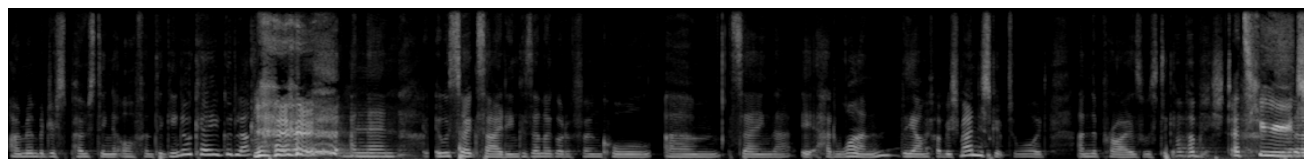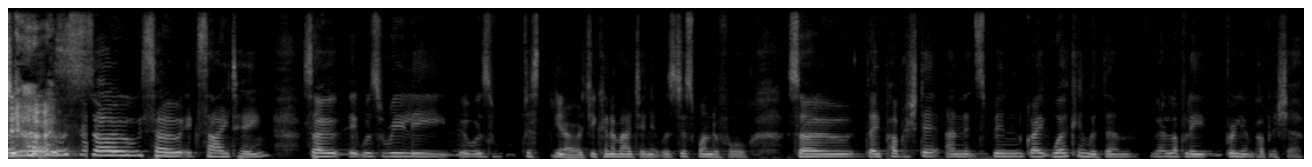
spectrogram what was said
I remember just posting it off and thinking, okay, good luck. and then it was so exciting because then I got a phone call um, saying that it had won the Unpublished Manuscript Award and the prize was to get published. That's huge. So, it was so, so exciting. So it was really, it was just, you know, as you can imagine, it was just wonderful. So they published it and it's been great working with them. They're a lovely, brilliant publisher.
